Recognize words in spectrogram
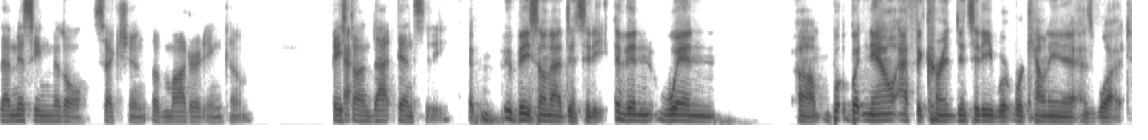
that missing middle section of moderate income based on that density. based on that density. And then when, um, but, but now at the current density, we're, we're counting it as what?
